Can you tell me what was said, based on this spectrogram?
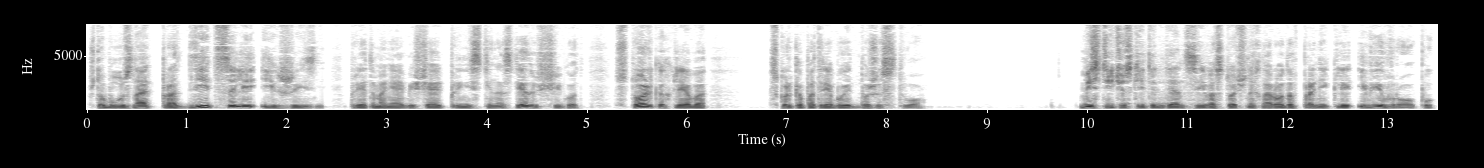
чтобы узнать, продлится ли их жизнь. При этом они обещают принести на следующий год столько хлеба, сколько потребует божество. Мистические тенденции восточных народов проникли и в Европу.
